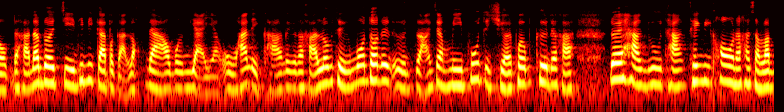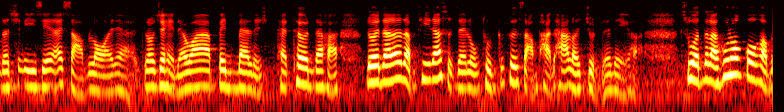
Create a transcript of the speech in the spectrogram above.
ลบนะคะนำโดยจีนที่มีการประกาศล็อกดาวน์เมืองใหญ่อย่างอู่ฮั่นอีกครั้งหนึ่งนะคะรวมถึงมณฑลอื่นๆ หลังจากมีผู้ติดเชื้อเพิ่มขึ้นนะคะ โดยหากดูทางเทคนิคนะคะสำหรับดัชนี CSI 300 เนี่ย เราจะเห็นได้ว่าเป็น bearish pattern นะคะ โดยในระดับที่น่าสนใจลงทุนก็คือ 3,500 จุดนั่นเองค่ะ ส่วนตลาดหุ้นฮ่องกงค่ะเผ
